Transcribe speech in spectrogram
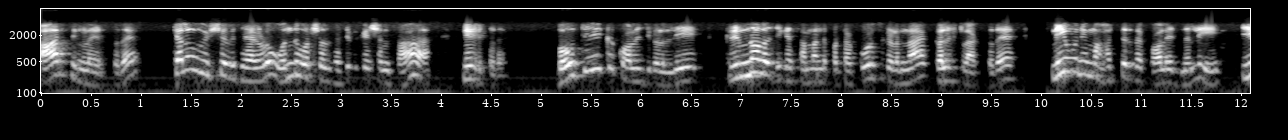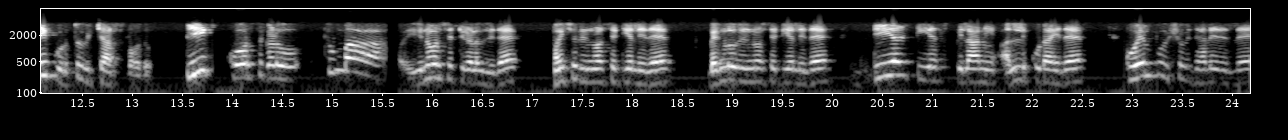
ಆರು ತಿಂಗಳ ಇರ್ತದೆ. ಕೆಲವು ವಿಶ್ವವಿದ್ಯಾಲಯಗಳು ಒಂದು ವರ್ಷದ ಸರ್ಟಿಫಿಕೇಶನ್ ಸಹ ನೀಡುತ್ತದೆ ಬಹುತೇಕ ಕಾಲೇಜುಗಳಲ್ಲಿ ಕ್ರಿಮಿನಾಲಜಿಗೆ ಸಂಬಂಧಪಟ್ಟ ಕೋರ್ಸ್ಗಳನ್ನ ಕಲಿಸಲಾಗ್ತದೆ. ನೀವು ನಿಮ್ಮ ಹತ್ತಿರದ ಕಾಲೇಜ್ನಲ್ಲಿ ಈ ಕುರಿತು ವಿಚಾರಿಸಬಹುದು. ಈ ಕೋರ್ಸ್ಗಳು ತುಂಬಾ ಯೂನಿವರ್ಸಿಟಿಗಳಲ್ಲಿದೆ ಮೈಸೂರು ಯೂನಿವರ್ಸಿಟಿಯಲ್ಲಿದೆ ಬೆಂಗಳೂರು ಯೂನಿವರ್ಸಿಟಿಯಲ್ಲಿದೆ D L T S Pilani ಅಲ್ಲಿ ಕೂಡ ಇದೆ, ಕುವೆಂಪು ವಿಶ್ವವಿದ್ಯಾಲಯದಲ್ಲಿದೆ,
